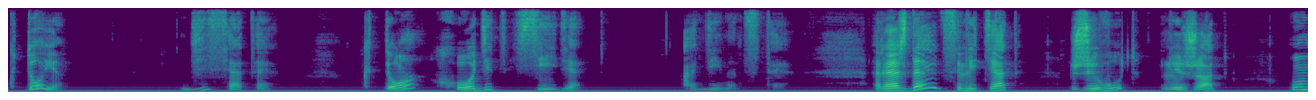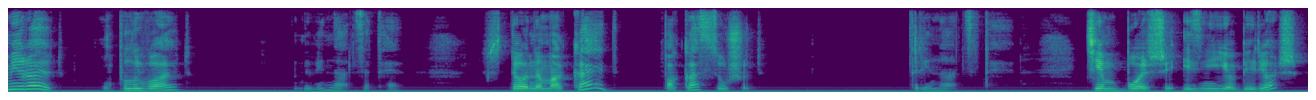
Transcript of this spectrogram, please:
Кто я? Десятое. Кто ходит сидя? Одиннадцатое. Рождаются, летят, живут, лежат, умирают, уплывают. Двенадцатое. Что намокает, пока сушит. Тринадцатое. Чем больше из нее берешь,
